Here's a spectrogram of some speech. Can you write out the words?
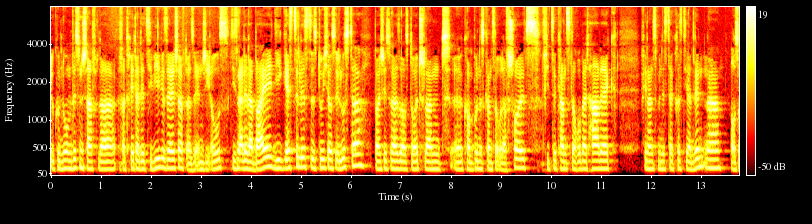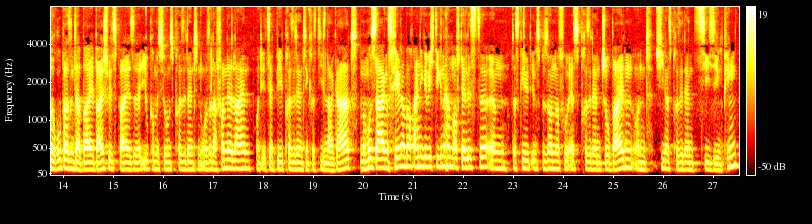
Ökonomen, Wissenschaftler, Vertreter der Zivilgesellschaft, also NGOs. Die sind alle dabei. Die Gästeliste ist durchaus illuster. Beispielsweise aus Deutschland äh, kommt Bundeskanzler Olaf Scholz, Vizekanzler Robert Habeck, Finanzminister Christian Lindner. Aus Europa sind dabei beispielsweise EU-Kommissionspräsidentin Ursula von der Leyen und EZB-Präsidentin Christine Lagarde. Man muss sagen, es fehlen aber auch einige wichtige Namen auf der Liste. Ähm, das gilt insbesondere für US-Präsident Joe Biden und Chinas Präsident Xi Jinping.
